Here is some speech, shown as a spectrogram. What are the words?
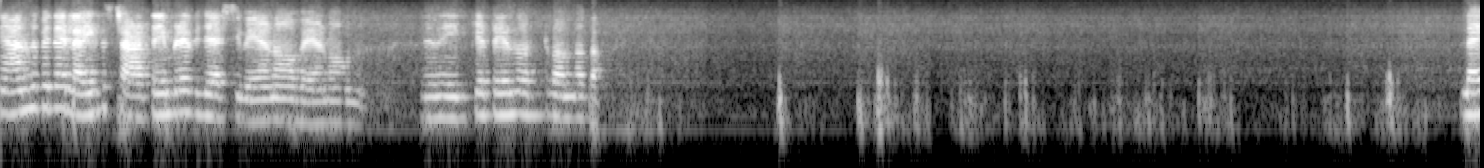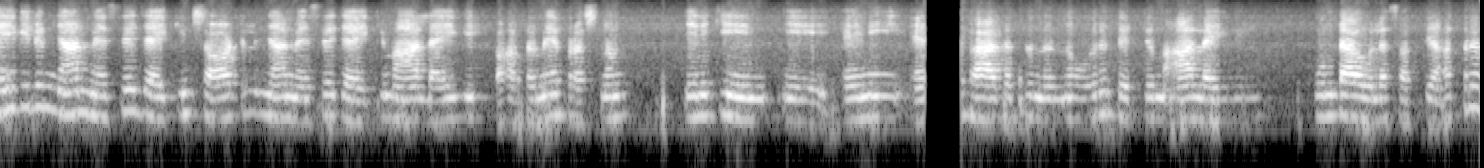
ഞാൻ പിന്നെ ലൈവ് സ്റ്റാർട്ട് ചെയ്യുമ്പോഴേ വിചാരിച്ചു വേണോ വേണോ എന്ന്. ഞാൻ ഇരിക്കട്ടെ എന്ന് പറഞ്ഞിട്ട് വന്നതാ. ലൈവിലും ഞാൻ മെസ്സേജ് അയക്കും ഷോർട്ടിലും ഞാൻ മെസ്സേജ് അയക്കും. ആ ലൈവിൽ മാത്രമേ പ്രശ്നം എനിക്ക് ഇനി എന്റെ ഭാഗത്ത് നിന്ന് ഒരു തെറ്റും ആ ലൈവിൽ ഉണ്ടാവൂല സത്യം. അത്രേ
